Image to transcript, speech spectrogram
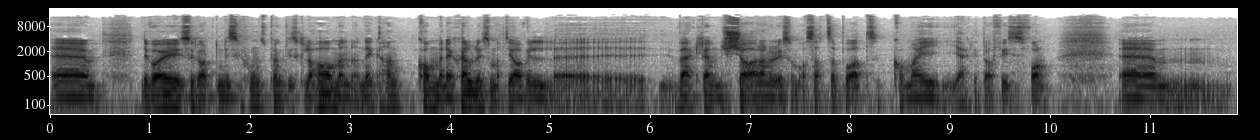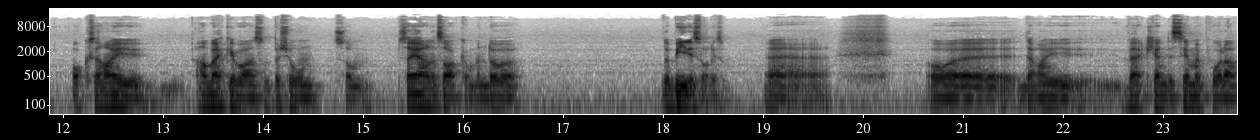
Eh, det var ju såklart en diskussionspunkt vi skulle ha, men han kom med det själv liksom att jag vill eh, verkligen köra nu liksom och satsa på att komma i jäkligt bra fysisk form. Ehm, och sen har han ju, han verkar ju vara en sån person som säger han en sak, men då, då blir det så liksom. Och eh, det har ju verkligen, det ser man på det,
